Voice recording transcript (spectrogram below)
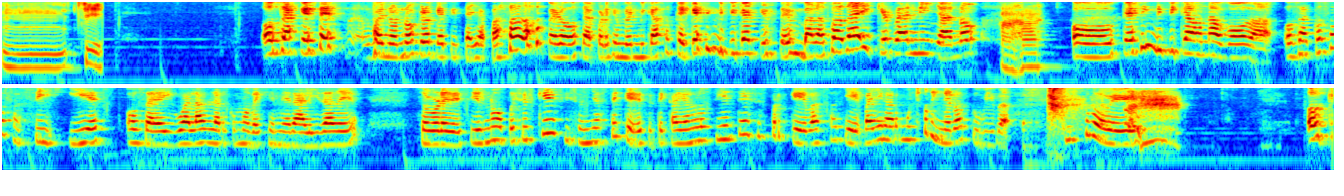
Mm, sí. O sea, que estés, bueno, no creo que a ti te haya pasado, pero, o sea, por ejemplo, en mi caso, que qué significa que esté embarazada y que sea niña, ¿no? Ajá o qué significa una boda, o sea, cosas así. Y es, o sea, igual hablar como de generalidades sobre decir, no, pues es que si soñaste que se te caían los dientes es porque vas a va a llegar mucho dinero a tu vida. es como de... ¿Ok?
